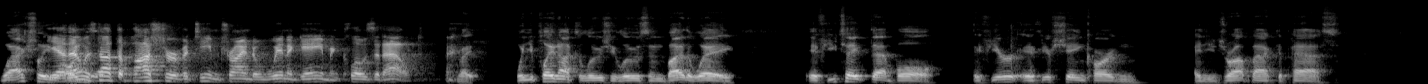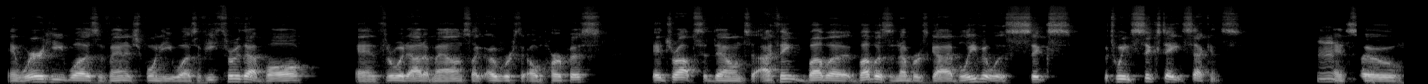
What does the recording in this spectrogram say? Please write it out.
well, actually, Yeah, that was not the posture of a team trying to win a game and close it out. right. When you play not to lose, you lose. And by the way, if you take that ball, if you're if you're Shane Carden and you drop back to pass, and where he was, the vantage point he was, if he threw that ball and threw it out of bounds like over on purpose, it drops it down to I think Bubba Bubba's the numbers guy. I believe it was six between six to eight seconds. Mm. And so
